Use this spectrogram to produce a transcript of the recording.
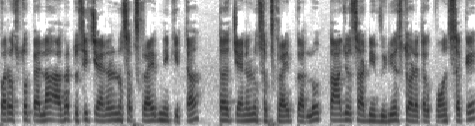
ਪਰ ਉਸ ਤੋਂ ਪਹਿਲਾਂ ਅਗਰ ਤੁਸੀਂ ਚੈਨਲ ਨੂੰ ਸਬਸਕ੍ਰਾਈਬ ਨਹੀਂ ਕੀਤਾ, ਤਾਂ ਚੈਨਲ ਨੂੰ ਸਬਸਕ੍ਰਾਈਬ ਕਰ ਲਓ ਤਾਂ ਜੋ ਸਾਡੀ ਵੀਡੀਓਜ਼ ਤੁਹਾਡੇ ਤੱਕ ਪਹੁੰਚ ਸਕੇ।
